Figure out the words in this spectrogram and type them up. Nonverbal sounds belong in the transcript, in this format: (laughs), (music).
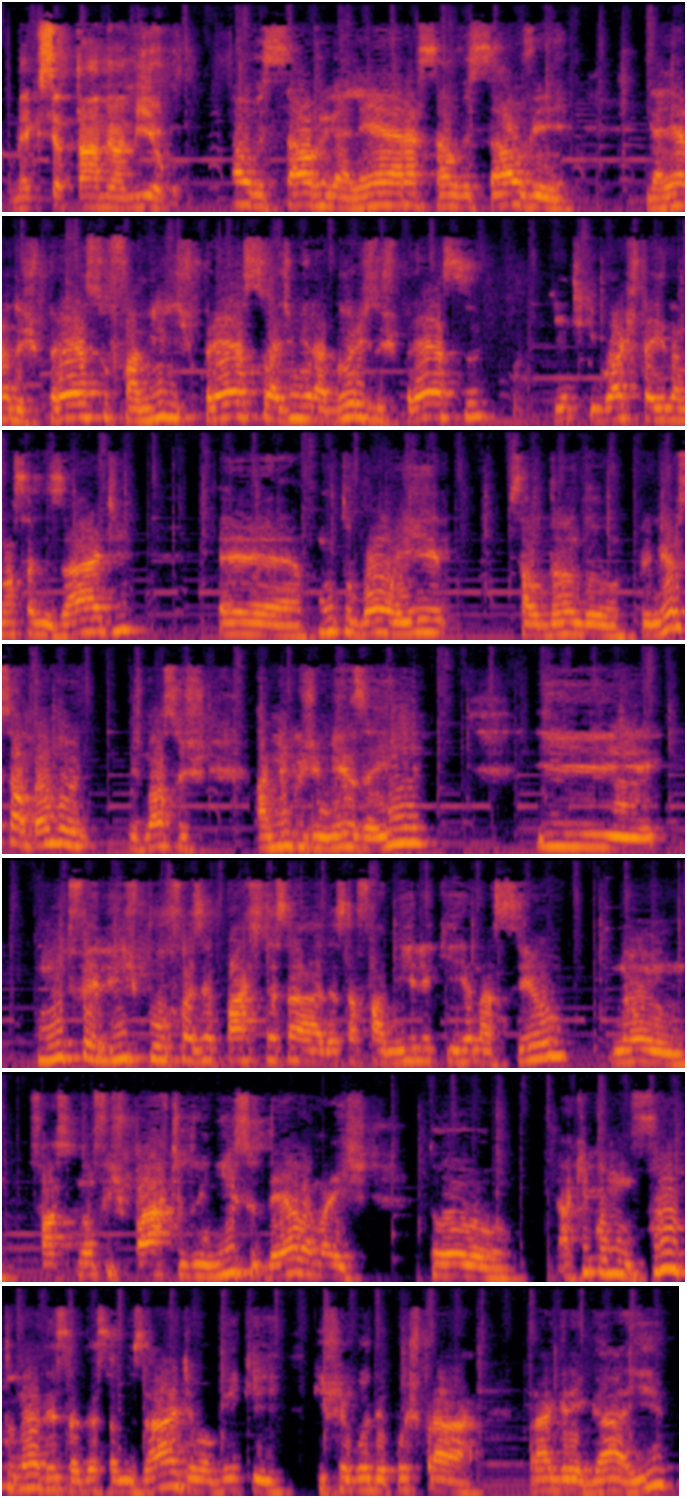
como é que você tá, meu amigo? Salve, salve, galera. Salve, salve, galera do Expresso, família Expresso, admiradores do Expresso, gente que gosta aí da nossa amizade. É muito bom aí, saudando, primeiro saudando os nossos amigos de mesa aí e muito feliz por fazer parte dessa, dessa família que renasceu. Não faço, não fiz parte do início dela, mas estou aqui como um fruto né, dessa, dessa amizade, alguém que, que chegou depois para agregar aí.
